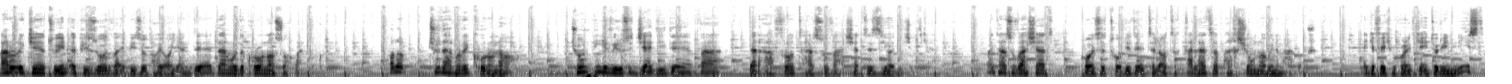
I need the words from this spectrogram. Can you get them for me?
قراره که تو این اپیزود و اپیزودهای آینده در مورد کرونا صحبت بکنیم. حالا چرا درباره کرونا؟ چون این یه ویروس جدیده و در افراد ترس و وحشت زیادی ایجاد کرده. و این ترس و وحشت باعث تولید اطلاعات غلط و پخش اونا بین مردم شده. اگه فکر می‌کنید که اینطوری نیست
